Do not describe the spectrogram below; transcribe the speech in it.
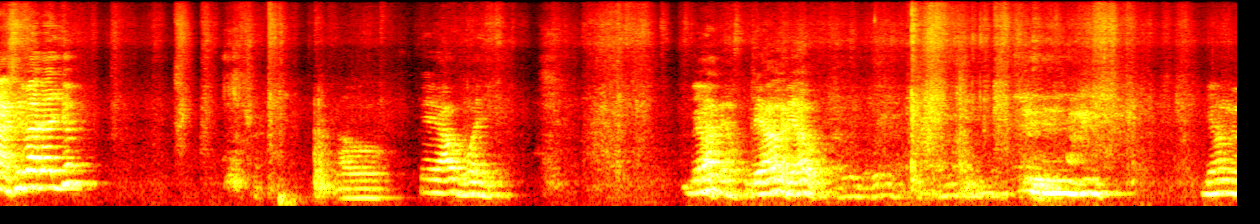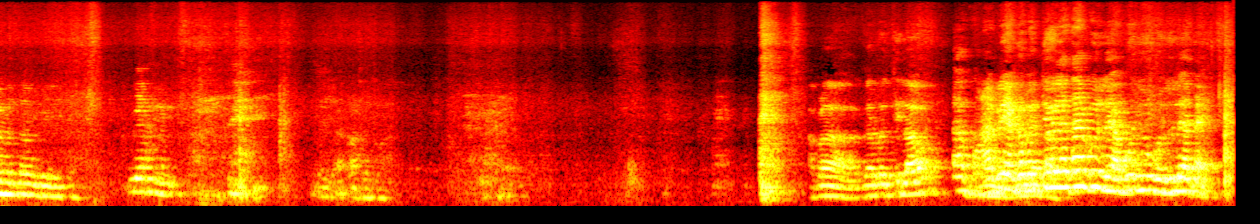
આશીર્વાદ આપજો એ બેહો બેહો બેહો મેં બેહી આપણા અગરબત્તી લાવો આ ભાભી અગરબત્તીઓ લેતા બોલે લેવું બધું લેતા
